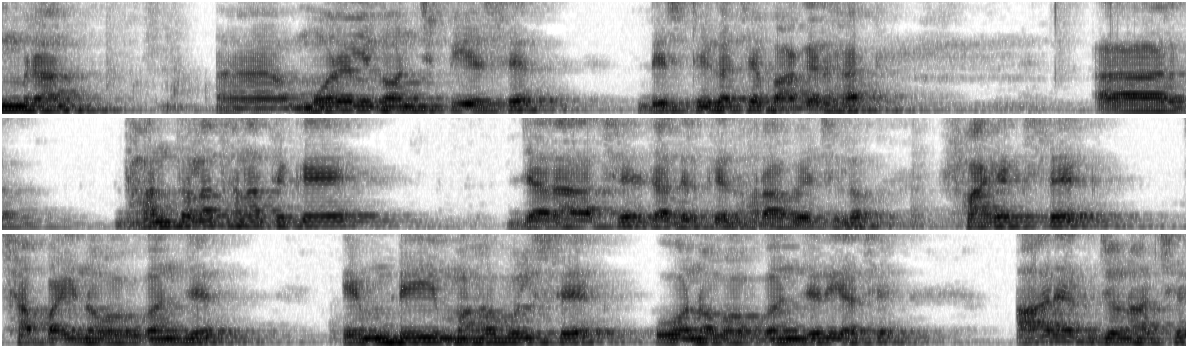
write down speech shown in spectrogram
ইমরান মোরেলগঞ্জ পিএস এর ডিস্ট্রিক্ট আছে বাগেরহাট। আর ধানতলা থানা থেকে যারা আছে, যাদেরকে ধরা হয়েছিল ফাহেক শেখ, ছাপাই নবাবগঞ্জের এমডি মাহবুল শেখ ও নবাবগঞ্জেরই আছে। আর একজন আছে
